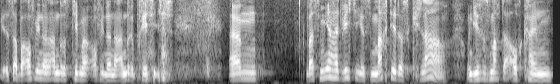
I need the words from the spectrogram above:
Ist aber auch wieder ein anderes Thema, auch wieder eine andere Predigt. Ähm, was mir halt wichtig ist, macht dir das klar. Und Jesus macht da auch kein,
